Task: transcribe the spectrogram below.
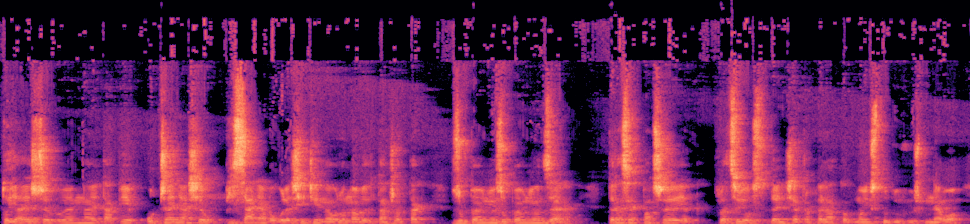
to ja jeszcze byłem na etapie uczenia się pisania w ogóle sieci neuronowych, na przykład tak zupełnie, zupełnie od zera. Teraz jak patrzę, jak pracują studenci, a trochę lat od moich studiów już minęło,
